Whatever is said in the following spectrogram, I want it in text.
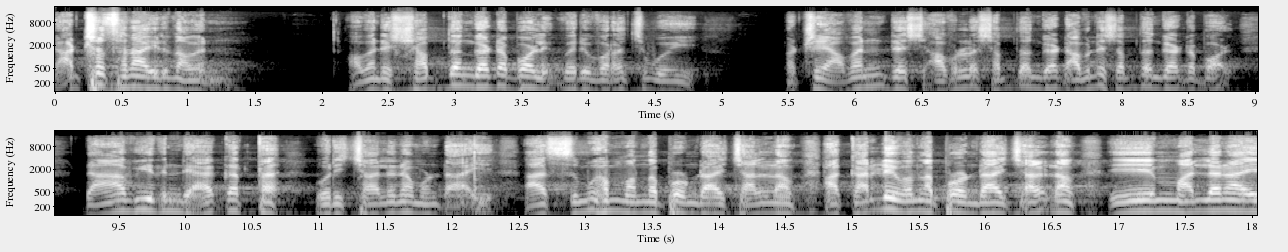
രാക്ഷസനായിരുന്ന അവൻ. അവന്റെ ശബ്ദം കേട്ടപ്പോൾ ഇവർ വിറച്ചുപോയി. പക്ഷേ അവന്റെ അവരുടെ ശബ്ദം കേട്ട് അവന്റെ ശബ്ദം കേട്ടപ്പോൾ ദാവീദിന്റെ അകത്ത് ഒരു ചലനമുണ്ടായി. ആ സിംഹം വന്നപ്പോൾ ഉണ്ടായ ചലനം ആ കരടി വന്നപ്പോൾ ഉണ്ടായ ചലനം ഈ മല്ലനായി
